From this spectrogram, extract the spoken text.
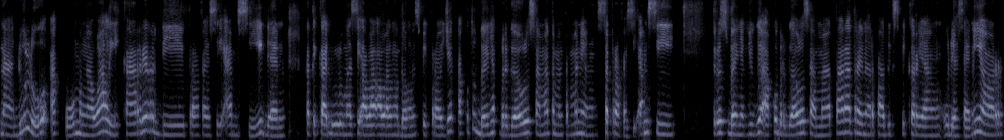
Nah, dulu aku mengawali karir di profesi MC dan ketika dulu masih awal-awal ngebangun Speak Project, aku tuh banyak bergaul sama teman-teman yang seprofesi MC. Terus banyak juga aku bergaul sama para trainer public speaker yang udah senior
